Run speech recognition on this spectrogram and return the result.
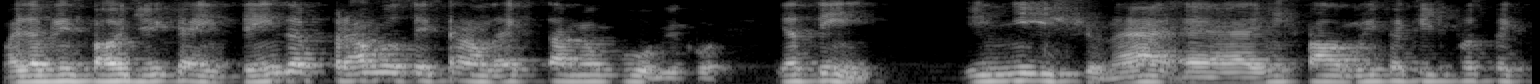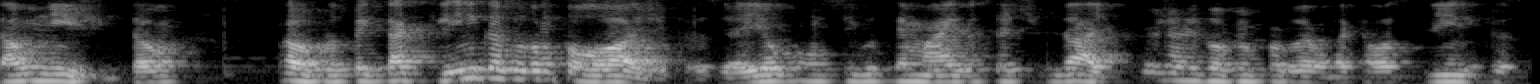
mas a principal dica é entenda para vocês, cara, onde é que está meu público? E assim, e nicho, né? É, a gente fala muito aqui de prospectar o um nicho. Então, eu vou prospectar clínicas odontológicas, e aí eu consigo ter mais assertividade, porque eu já resolvi o problema daquelas clínicas,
